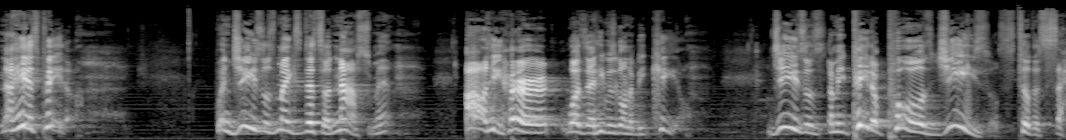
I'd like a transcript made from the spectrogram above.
now here's Peter. When Jesus makes this announcement, all he heard was that he was going to be killed. Jesus, I mean, Peter pulls Jesus to the side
